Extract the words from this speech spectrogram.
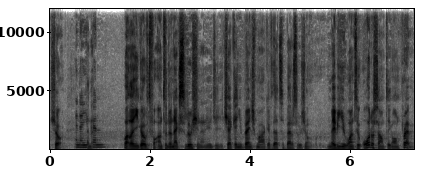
sure. And then you And, uh, can, Well, then you go on to, onto the next solution and you check and you benchmark if that's a better solution. Maybe you want to order something on-prem,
